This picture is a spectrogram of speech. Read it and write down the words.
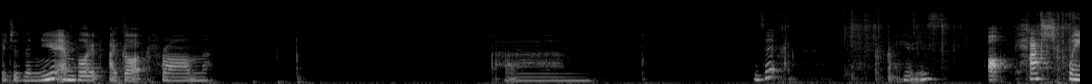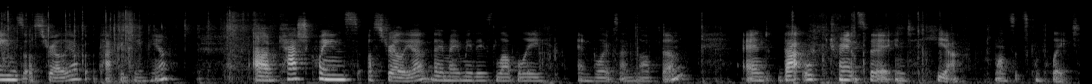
which is a new envelope I got from um, is it? Here it is. Oh, Cash Queens Australia. I've got the packaging here. Um, Cash Queens Australia. They made me these lovely envelopes. I love them. And that will transfer into here once it's complete.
